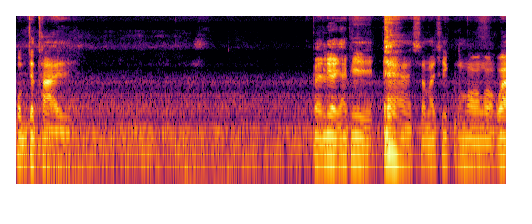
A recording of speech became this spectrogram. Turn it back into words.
ผมจะถ่าย ไปเรื่อยให้พี่สมาชิกมองออกว่า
